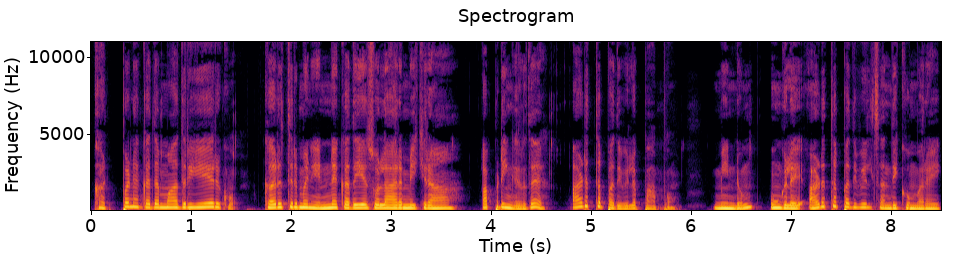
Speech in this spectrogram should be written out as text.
கற்பனை கதை மாதிரியே இருக்கும். கருத்திருமன் என்ன கதையை சொல்ல ஆரம்பிக்கிறான் அப்படிங்கிறத அடுத்த பதிவில் பார்ப்போம். மீண்டும் உங்களை அடுத்த பதிவில் சந்திக்கும் வரை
